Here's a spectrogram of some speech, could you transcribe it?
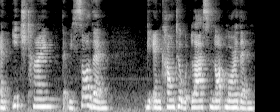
And each time that we saw them, the encounter would last not more than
